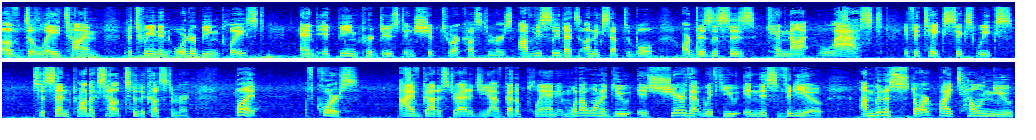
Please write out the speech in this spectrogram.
of delay time between an order being placed and it being produced and shipped to our customers. Obviously, that's unacceptable. Our businesses cannot last if it takes six weeks to send products out to the customer. But of course, I've got a strategy, I've got a plan, and what I wanna do is share that with you in this video. I'm gonna start by telling you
